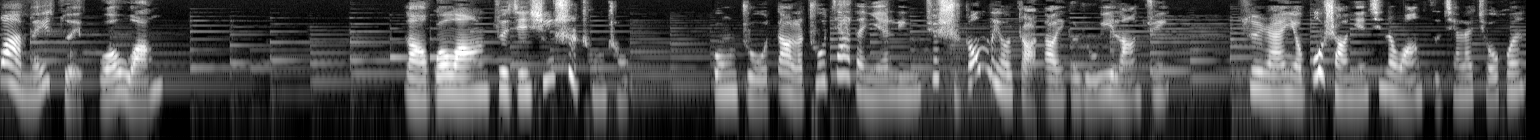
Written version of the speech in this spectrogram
画眉嘴国王。老国王最近心事重重，公主到了出嫁的年龄，却始终没有找到一个如意郎君。虽然有不少年轻的王子前来求婚，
